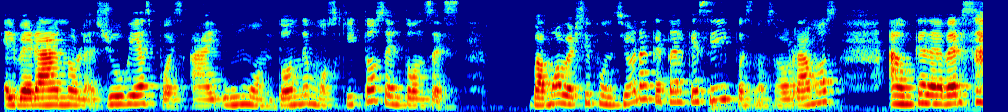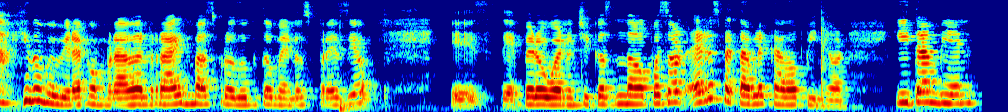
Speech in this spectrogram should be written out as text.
el verano, las lluvias, pues hay un montón de mosquitos, entonces vamos a ver si funciona, qué tal que sí, pues nos ahorramos, aunque de haber sabido me hubiera comprado el Ride, más producto, menos precio, este, pero bueno chicos, no, pues es respetable cada opinión y también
